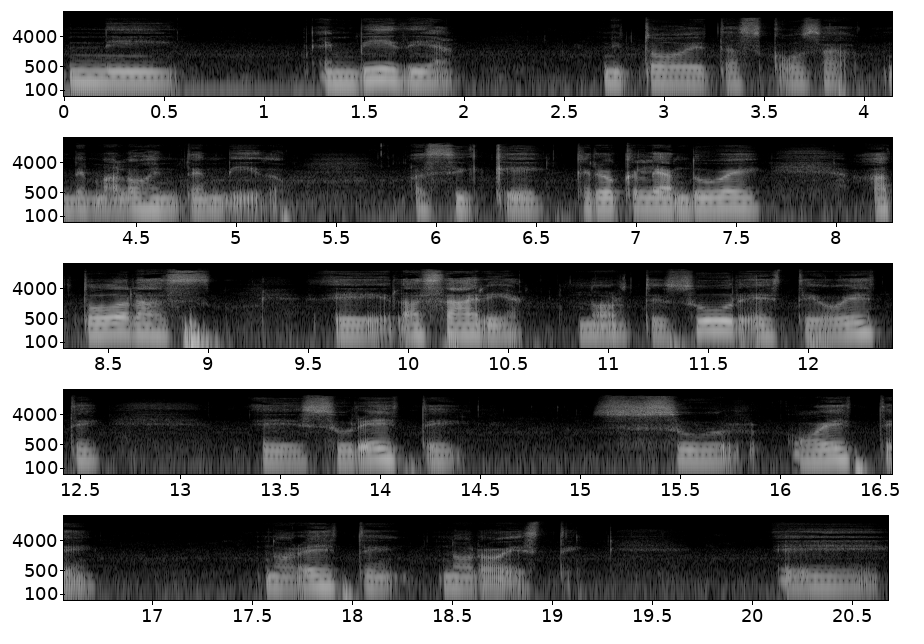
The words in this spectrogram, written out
ni envidia ni todas estas cosas de malos entendidos. Así que creo que le anduve a todas las, eh, las áreas, norte, sur, este, oeste, eh, sureste, suroeste, noreste, noroeste. Eh,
